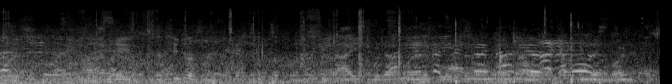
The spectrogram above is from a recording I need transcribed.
Der hat äh, das sieht was nicht. Vielleicht oder ohne Foto, aber viele wollen das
